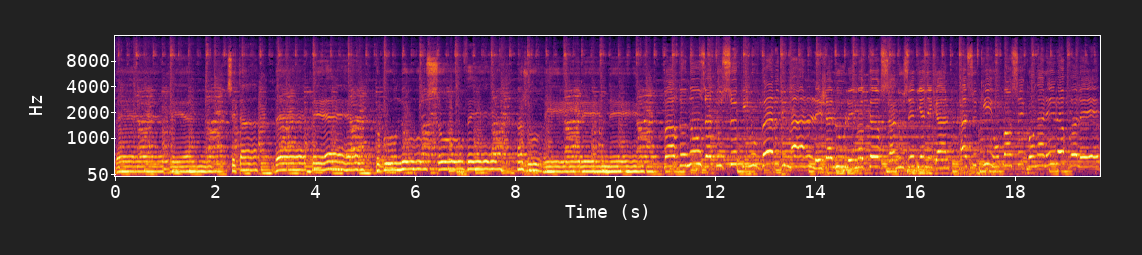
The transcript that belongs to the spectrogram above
Bethléem, c'est à Bethléem que pour nous sauver, bien égal. À ceux qui ont pensé qu'on allait leur voler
